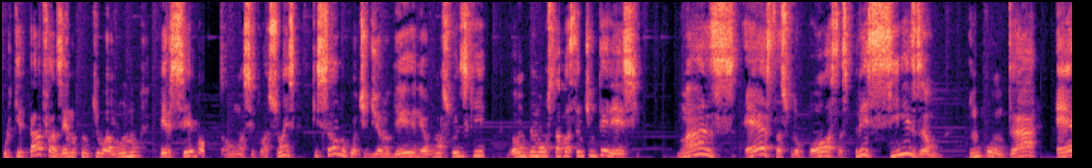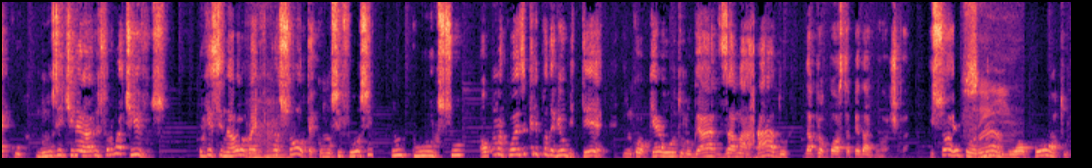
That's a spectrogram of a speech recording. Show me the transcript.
porque está fazendo com que o aluno perceba algumas situações que são do cotidiano dele, algumas coisas que vão demonstrar bastante interesse. Mas estas propostas precisam encontrar eco nos itinerários formativos, porque senão ela vai uhum. ficar solta, é como se fosse um curso, alguma coisa que ele poderia obter em qualquer outro lugar, desamarrado da proposta pedagógica. E só retornando Sim. ao ponto,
